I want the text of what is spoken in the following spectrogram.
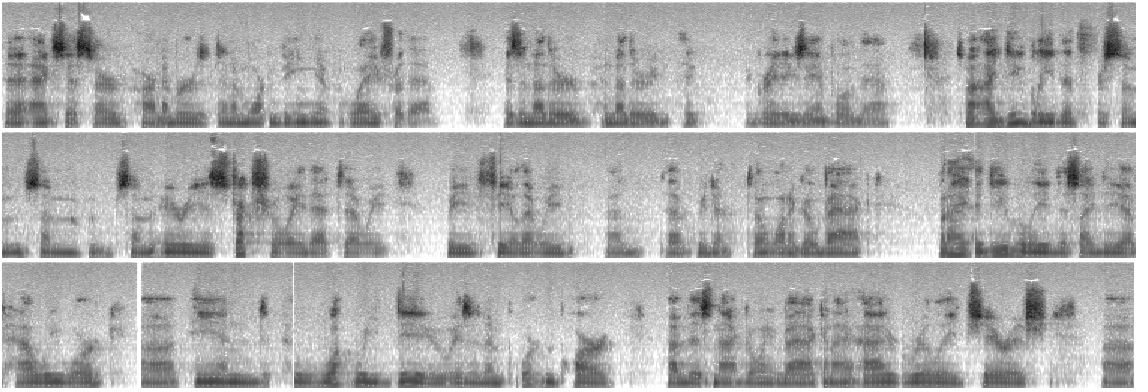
to access our, our members in a more convenient way for them is another another a, a great example of that. So I do believe that there's some some some areas structurally that uh, we we feel that we uh, that we don't, don't want to go back. But I, I do believe this idea of how we work uh, and what we do is an important part of this not going back. And I, I really cherish uh,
